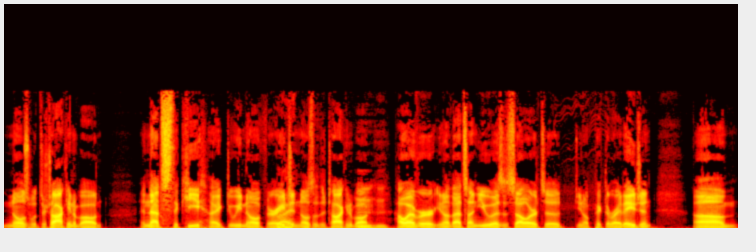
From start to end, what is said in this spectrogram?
knows what they're talking about and that's the key like do we know if our Right. agent knows what they're talking about Mm-hmm. however you know that's on you as a seller to you know pick the right agent um,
